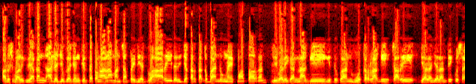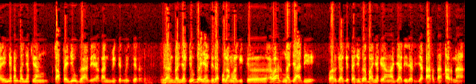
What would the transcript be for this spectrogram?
Harus balik. Dia kan ada juga yang cerita pengalaman sampai dia dua hari dari Jakarta ke Bandung naik motor kan. Dibalikan lagi gitu kan. Muter lagi cari jalan-jalan tikus. Akhirnya kan banyak yang capek juga dia kan mikir-mikir. Dan banyak juga yang tidak pulang lagi ke apa nggak jadi warga kita juga banyak yang jadi dari Jakarta karena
